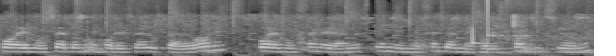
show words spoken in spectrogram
podemos ser los mejores educadores, podemos tener a nuestros niños en las mejores condiciones,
